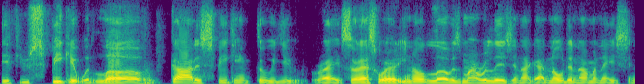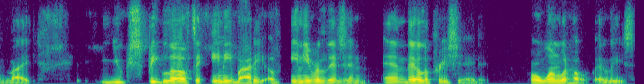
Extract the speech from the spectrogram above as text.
if you speak it with love, God is speaking through you, right? So that's where you know love is my religion. I got no denomination. Like you speak love to anybody of any religion, and they'll appreciate it or one would hope at least.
